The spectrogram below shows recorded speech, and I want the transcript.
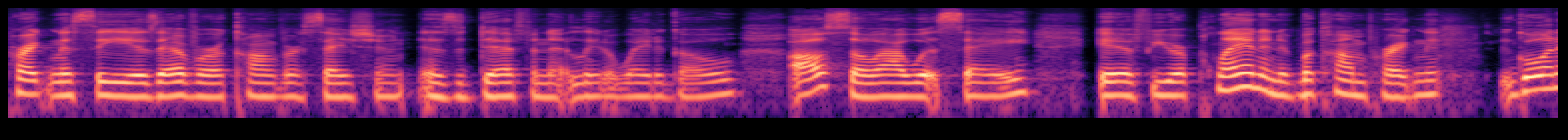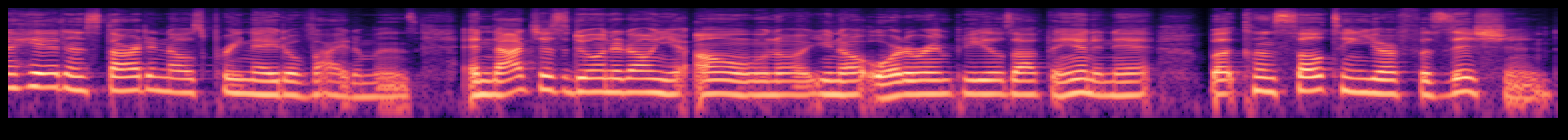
pregnancy is ever a conversation is definitely the way to go. Also, I would say if you're planning to become pregnant, going ahead and starting those prenatal vitamins and not just doing it on your own or, you know, ordering pills off the internet, but consulting your physician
